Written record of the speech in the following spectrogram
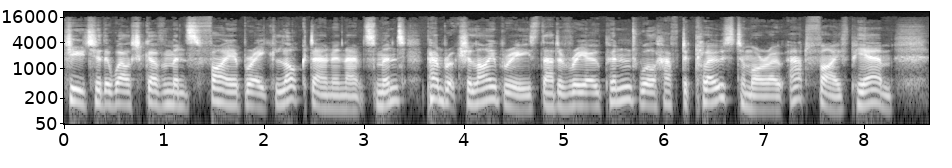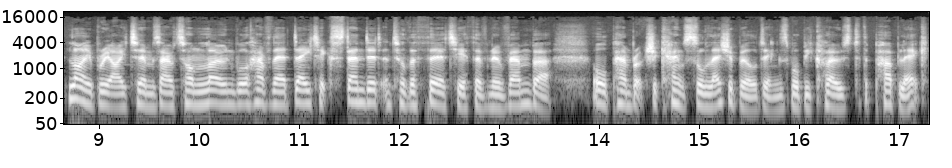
Due to the Welsh Government's firebreak lockdown announcement, Pembrokeshire libraries that have reopened will have to close tomorrow at 5pm. Library items out on loan will have their date extended until the 30th of November. All Pembrokeshire Council leisure buildings will be closed to the public.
